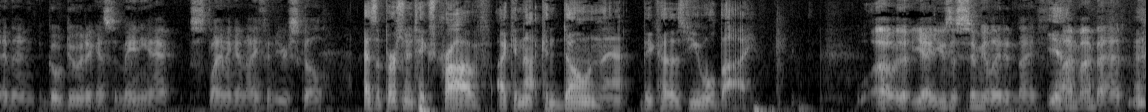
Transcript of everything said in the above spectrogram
and then go do it against a maniac slamming a knife into your skull. As a person who takes Krav, I cannot condone that because you will die. Oh yeah, use a simulated knife. Yeah. my, my bad.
